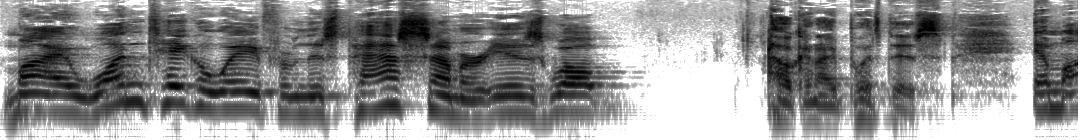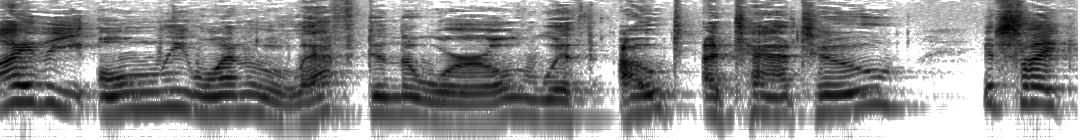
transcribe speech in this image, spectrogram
My one takeaway from this past summer is well, how can I put this? Am I the only one left in the world without a tattoo? It's like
